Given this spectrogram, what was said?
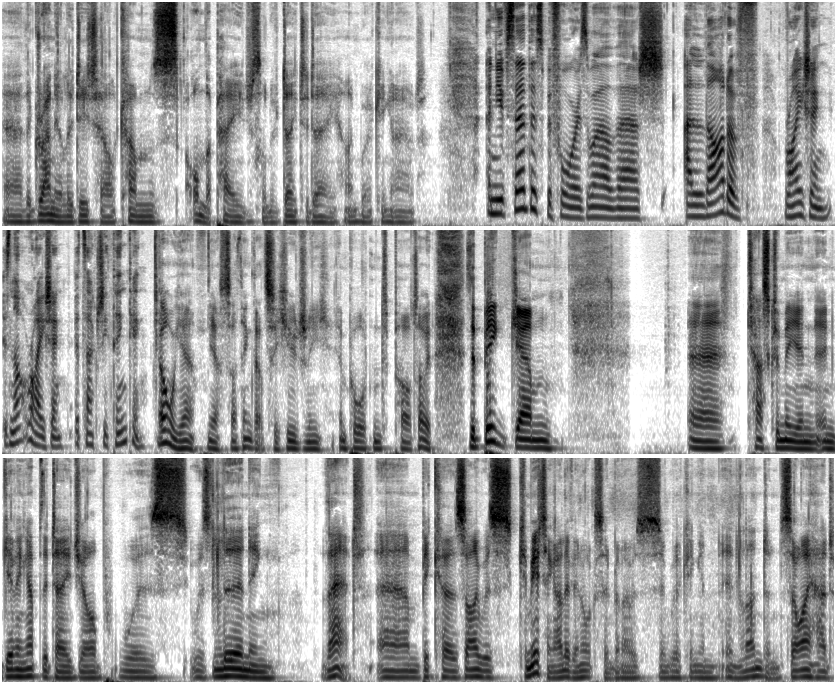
uh, uh, the granular detail comes on the page, sort of day to day. I'm working it out. And you've said this before as well that a lot of writing is not writing; it's actually thinking. Oh yeah, yes, I think that's a hugely important part of it. The big. Um, uh, task for me in, in giving up the day job was was learning that um, because I was commuting. I live in Oxford, but I was working in, in London, so I had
